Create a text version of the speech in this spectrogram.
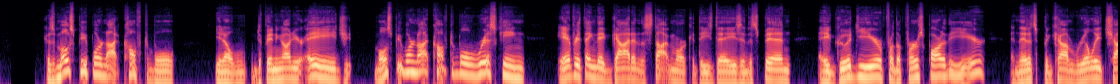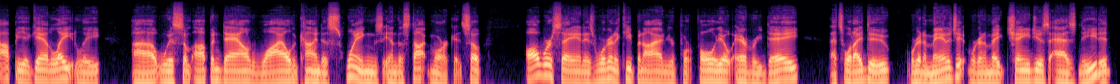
because most people are not comfortable, you know, depending on your age, most people are not comfortable risking everything they've got in the stock market these days. And it's been a good year for the first part of the year, and then it's become really choppy again lately uh, with some up and down, wild kind of swings in the stock market. So, all we're saying is we're going to keep an eye on your portfolio every day. That's what I do. We're going to manage it. We're going to make changes as needed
